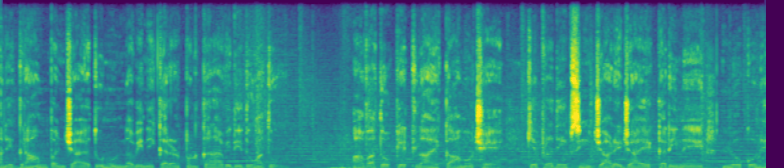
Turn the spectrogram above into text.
અને ગ્રામ પંચાયતોનું નવીનીકરણ પણ કરાવી દીધું હતું. આવા તો કેટલાય કામો છે કે પ્રદીપસિંહ જાડેજાએ કરીને લોકોને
